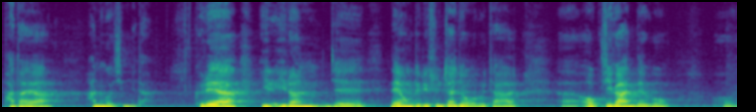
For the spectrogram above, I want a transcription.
받아야 하는 것입니다. 그래야 이, 런 이제 내용들이 순차적으로 잘 어, 억지가 안 되고 어,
